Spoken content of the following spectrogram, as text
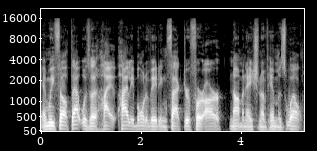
And we felt that was a high, highly motivating factor for our nomination of him as well.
